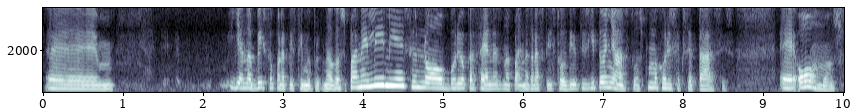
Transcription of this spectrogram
Ε, για να μπει στο πανεπιστήμιο πρέπει να δώσει πανελλήνιες, ενώ μπορεί ο καθένας να πάει να γραφτεί στο οδείο της γειτονιάς του, ας πούμε, χωρίς εξετάσεις. Ε, Όμως,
